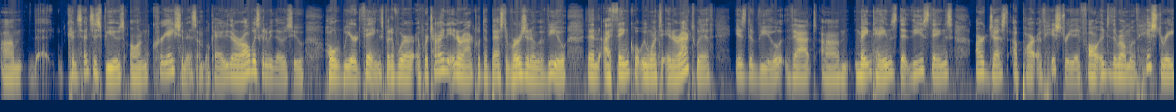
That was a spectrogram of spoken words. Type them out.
um, the consensus views on creationism. Okay, there are always going to be those who hold weird things, but if we're if we're trying to interact with the best version of a view, then I think what we want to interact with is the view that um, maintains that these things are just a part of history. They fall into the realm of history.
